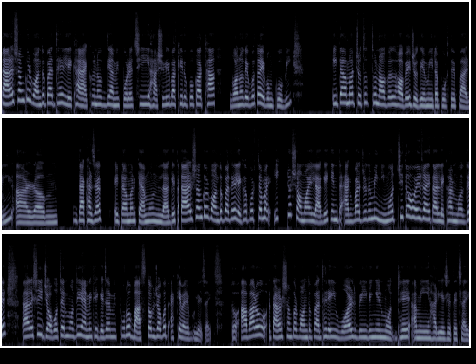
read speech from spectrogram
তারাশঙ্কর বন্দ্যোপাধ্যায়ের লেখা এখন অবধি আমি পড়েছি, হাসুলি বাকির উপকথা, গণদেবতা এবং কবি। এটা আমার চতুর্থ নভেল হবে যদি আমি এটা পড়তে পারি। আর দেখা যাক এটা আমার কেমন লাগে। তারাশঙ্কর বন্দ্যোপাধ্যায় লেখা পড়তে আমার একটু সময় লাগে, কিন্তু একবার যদি আমি নিমজ্জিত হয়ে যাই তার লেখার মধ্যে, তাহলে সেই জগতের মধ্যেই আমি থেকে যাই, আমি পুরো বাস্তব জগৎ একেবারে ভুলে যাই। তো আবারও তারাশঙ্কর বন্দ্যোপাধ্যায়ের এই ওয়ার্ল্ড বিল্ডিং এর মধ্যে আমি হারিয়ে যেতে চাই।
